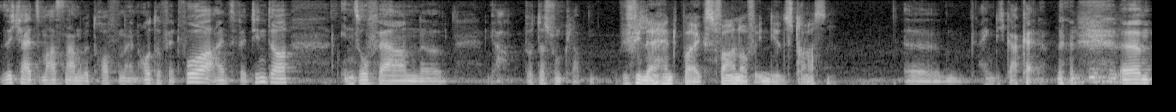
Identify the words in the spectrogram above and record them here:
Sicherheitsmaßnahmen getroffen. Ein Auto fährt vor, eins fährt hinter. Insofern äh, ja, wird das schon klappen. Wie viele Handbikes fahren auf Indiens Straßen? Ähm, eigentlich gar keine. ähm,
